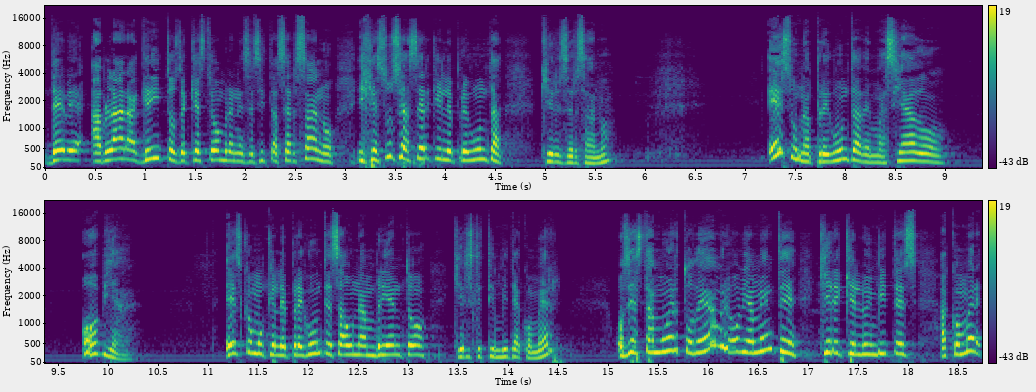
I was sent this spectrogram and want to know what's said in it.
debe hablar a gritos de que este hombre necesita ser sano. Y Jesús se acerca y le pregunta, ¿quieres ser sano? Es una pregunta demasiado obvia. Es como que le preguntes a un hambriento, ¿quieres que te invite a comer? O sea, está muerto de hambre, obviamente quiere que lo invites a comer.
